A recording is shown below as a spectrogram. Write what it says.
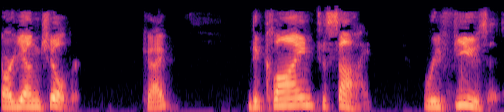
our young children. Okay. Decline to sign. Refuse it.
